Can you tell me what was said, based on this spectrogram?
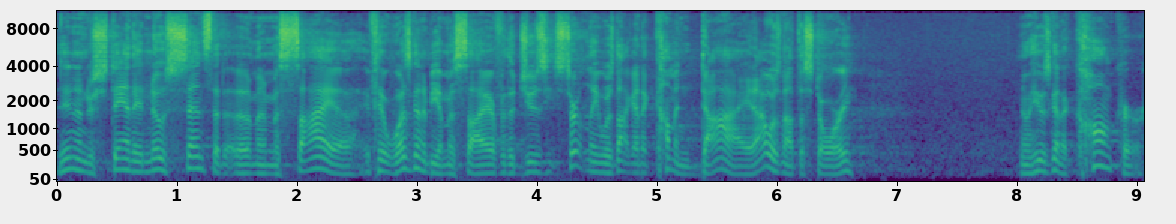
They didn't understand. They had no sense that um, a Messiah, if there was going to be a Messiah for the Jews, he certainly was not going to come and die. That was not the story. No, he was going to conquer.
